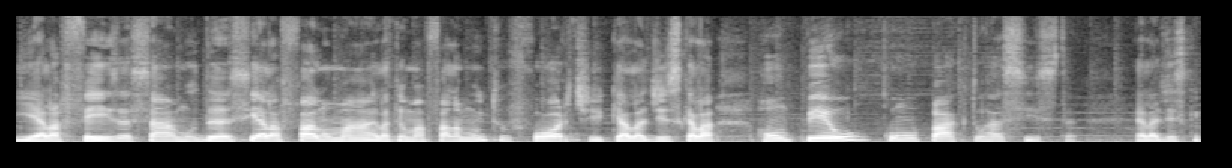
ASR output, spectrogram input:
E ela fez essa mudança e ela fala uma, ela tem uma fala muito forte que ela diz que ela rompeu com o pacto racista. Ela diz que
